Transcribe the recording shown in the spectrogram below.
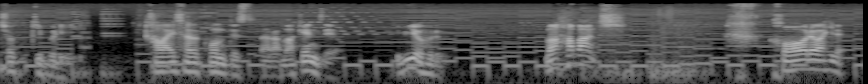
チョッキブリ。可愛さコンテストなら負けんぜよ。指を振る。マッハパンチこれはひどい。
